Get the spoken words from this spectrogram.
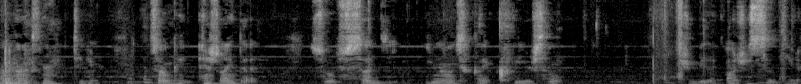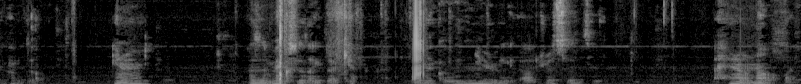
out of ten. That's okay. I just like that. So sudsy, even though it's like clear soap should be like ultra silky when it comes out. You know? Does it mix with like the chemical in here to it ultra silky? I don't know, but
